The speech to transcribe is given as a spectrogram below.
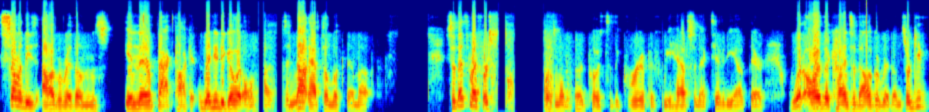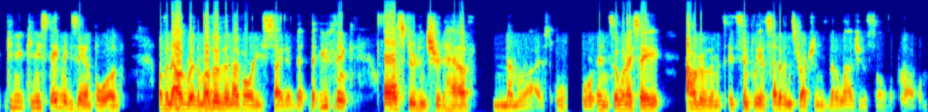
some of these algorithms in their back pocket, ready to go at all times, and not have to look them up. So that's my first question that I would pose to the group if we have some activity out there. What are the kinds of algorithms, or give, can you can you state an example of of an algorithm other than I've already cited that that you think all students should have memorized? Or, or and so when I say algorithm, it's it's simply a set of instructions that allows you to solve a problem.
